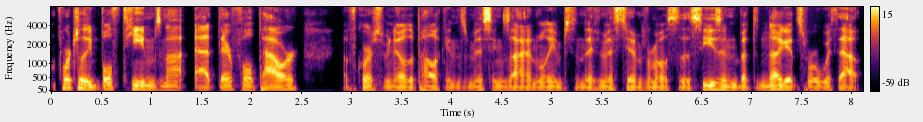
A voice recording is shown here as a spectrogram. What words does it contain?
unfortunately, both teams not at their full power. Of course, we know the Pelicans missing Zion Williamson. They've missed him for most of the season, but the Nuggets were without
